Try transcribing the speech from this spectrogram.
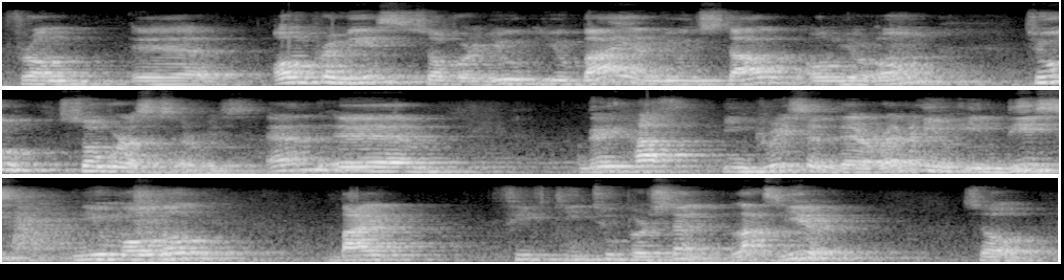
from uh, on-premise software you, you buy and you install on your own to software as a service. And um, they have increased their revenue in this new model by 52% last year. So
